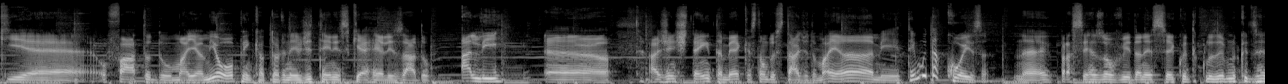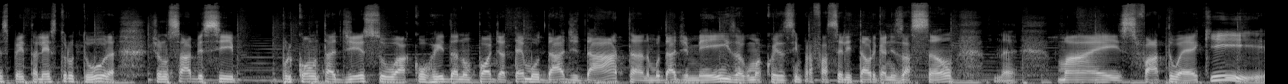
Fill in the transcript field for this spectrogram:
que é o fato do Miami Open, que é o torneio de tênis que é realizado ali é, a gente tem também a questão do estádio do Miami, tem muita coisa, né, para ser resolvida nesse circuito, inclusive no que diz respeito ali à estrutura. A gente não sabe se por conta disso a corrida não pode até mudar de data, mudar de mês, alguma coisa assim para facilitar a organização, né? Mas fato é que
